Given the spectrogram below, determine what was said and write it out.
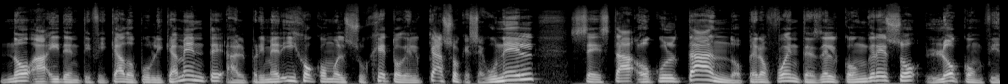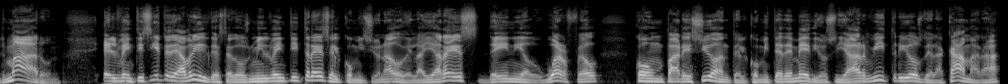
no ha identificado públicamente al primer hijo como el sujeto del caso que según él se está ocultando, pero fuentes del Congreso lo confirmaron. El 27 de abril de este 2023, el comisionado del IRS, Daniel Werfel, compareció ante el Comité de Medios y Arbitrios de la Cámara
